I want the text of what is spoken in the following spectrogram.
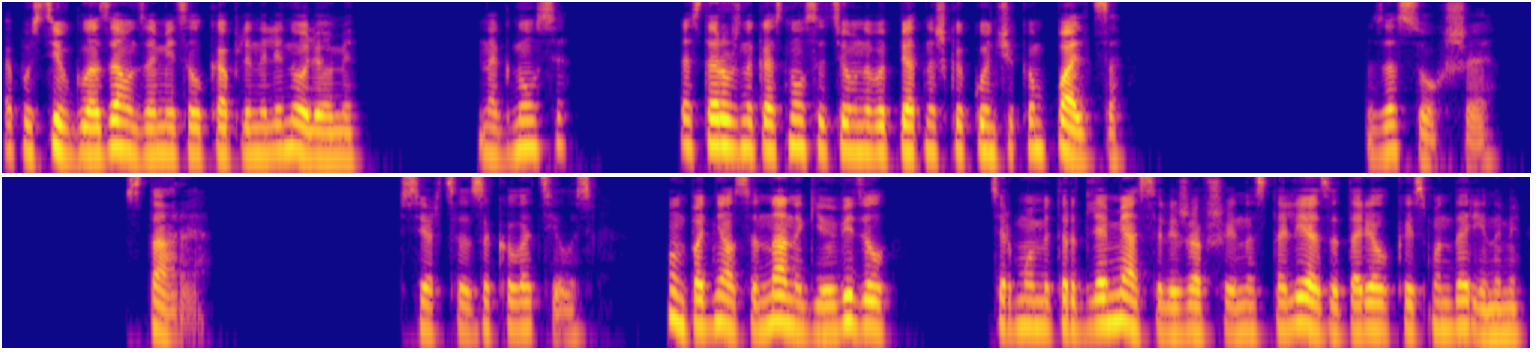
Опустив глаза, он заметил капли на линолеуме. Нагнулся, осторожно коснулся темного пятнышка кончиком пальца. Засохшее. Старое. Сердце заколотилось. Он поднялся на ноги и увидел термометр для мяса, лежавший на столе за тарелкой с мандаринами.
